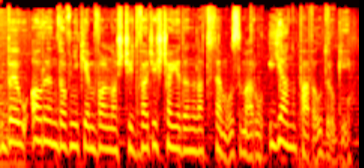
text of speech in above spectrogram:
Był orędownikiem wolności 21 lat temu. Zmarł Jan Paweł II.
